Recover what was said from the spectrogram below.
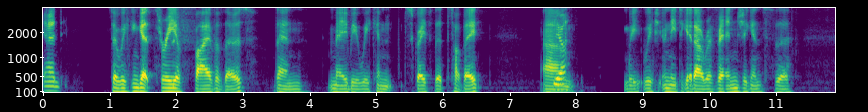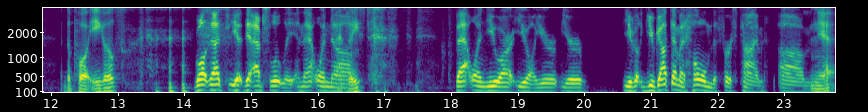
and So we can get three of five of those, then maybe we can scrape the top eight. yeah, Um, we we need to get our revenge against the the poor Eagles, well that's yeah, absolutely, and that one at um least. that one you are you know you're you're you've you got them at home the first time um Yeah.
